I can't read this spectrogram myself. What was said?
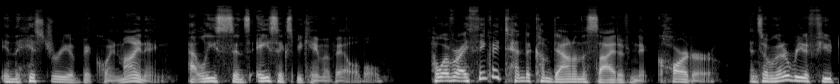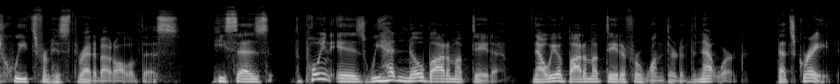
in the history of Bitcoin mining, at least since ASICs became available. However, I think I tend to come down on the side of Nick Carter, and so I'm going to read a few tweets from his thread about all of this. He says, The point is, we had no bottom up data. Now we have bottom up data for one third of the network. That's great.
